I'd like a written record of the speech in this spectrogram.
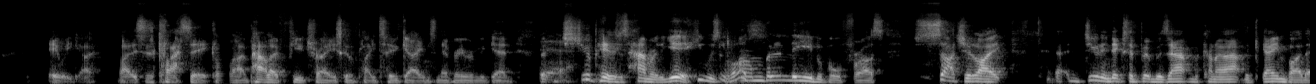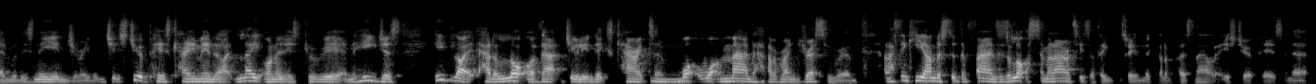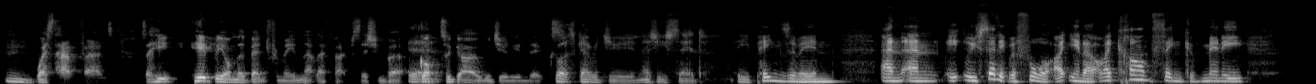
here we go. Like this is classic. Like Paulo Futre is going to play two games, and never hear him again. But yeah. Stuart Pearce was hammer of the year. He was, he was, unbelievable for us. Such a like. Uh, Julian Dixon was out, kind of out the game by then with his knee injury. But Stuart Pearce came in like late on in his career, and he just he like had a lot of that Julian Dicks character. Mm. What what a man to have around the dressing room. And I think he understood the fans. There's a lot of similarities, I think, between the kind of personality of Stuart Pearce and the mm. West Ham fans. So he he'd be on the bench for me in that left back position. But yeah. got to go with Julian Dicks. Got to go with Julian, as you said. He pings him in, and and we've said it before. I you know I can't think of many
